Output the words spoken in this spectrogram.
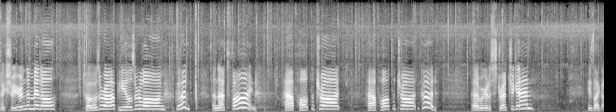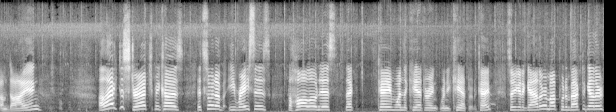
Make sure you're in the middle. Toes are up, heels are long. Good. And that's fine. Half halt the trot. Half halt the trot. Good. And we're going to stretch again. He's like, I'm dying. I like to stretch because it sort of erases the hollowness that came when the cantering, when you cantered, okay? So you're going to gather them up, put them back together.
